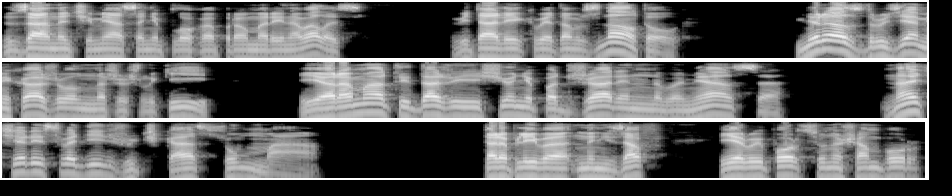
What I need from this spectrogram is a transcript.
За ночь мясо неплохо промариновалось. Виталик в этом знал толк. Не раз с друзьями хаживал на шашлыки, и ароматы даже еще не поджаренного мяса начали сводить жучка с ума. Торопливо нанизав первую порцию на шампур,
